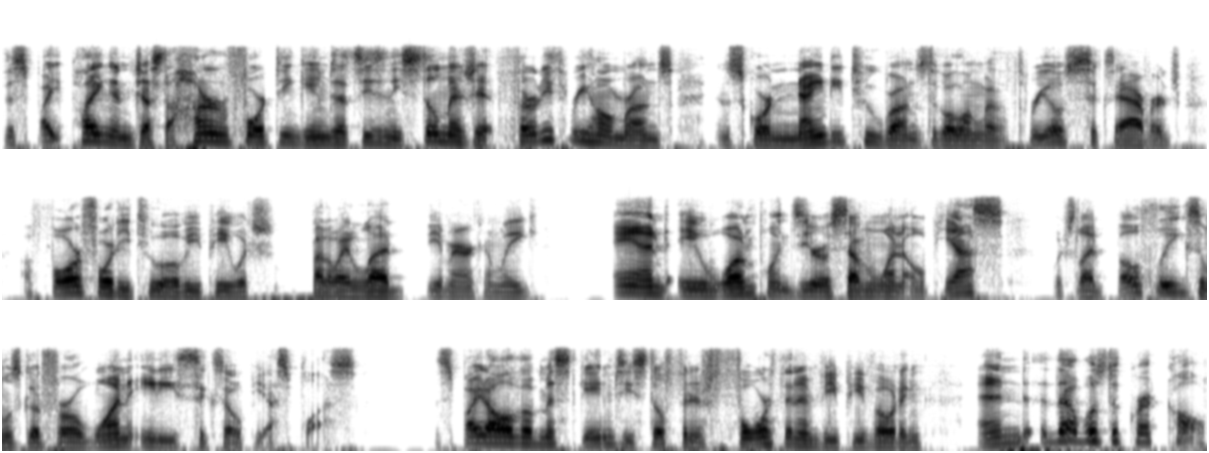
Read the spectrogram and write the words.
Despite playing in just 114 games that season, he still managed to hit 33 home runs and score 92 runs to go along with a 306 average, a 442 OBP, which, by the way, led the American League, and a 1.071 OPS, which led both leagues and was good for a 186 OPS plus. Despite all the missed games, he still finished fourth in MVP voting and that was the correct call,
